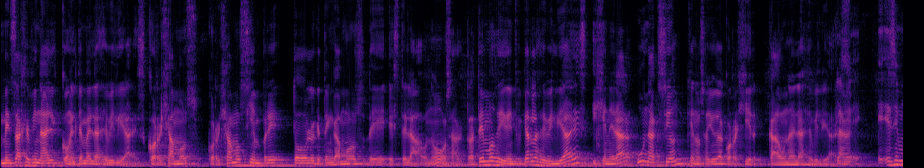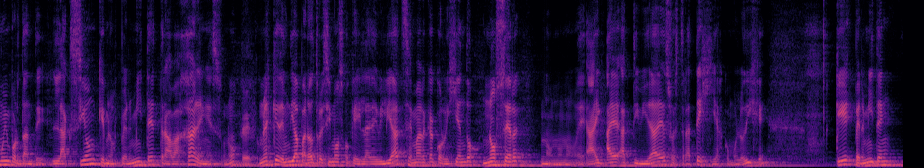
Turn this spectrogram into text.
mensaje final con el tema de las debilidades. Corrijamos, corrijamos siempre todo lo que tengamos de este lado, ¿no? O sea, tratemos de identificar las debilidades y generar una acción que nos ayude a corregir cada una de las debilidades. Claro, e- ese es muy importante. La acción que nos permite trabajar en eso, ¿no? Sí. No es que de un día para otro decimos, ok, la debilidad se marca corrigiendo no ser. No, no, no. Eh, Hay, hay actividades o estrategias, como lo dije, que permiten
